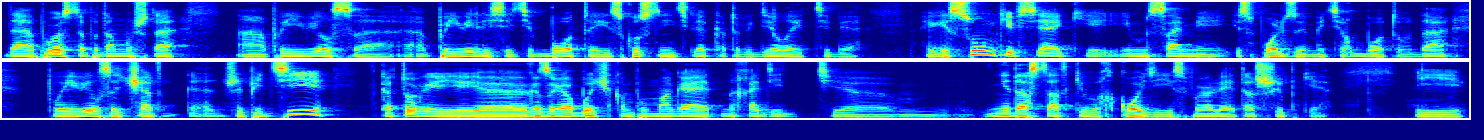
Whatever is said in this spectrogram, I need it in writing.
Да, просто потому что а, появился, появились эти боты, искусственный интеллект, который делает тебе рисунки всякие, и мы сами используем этих ботов, да. Появился чат э, GPT, который э, разработчикам помогает находить э, недостатки в их коде исправляет ошибки. И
